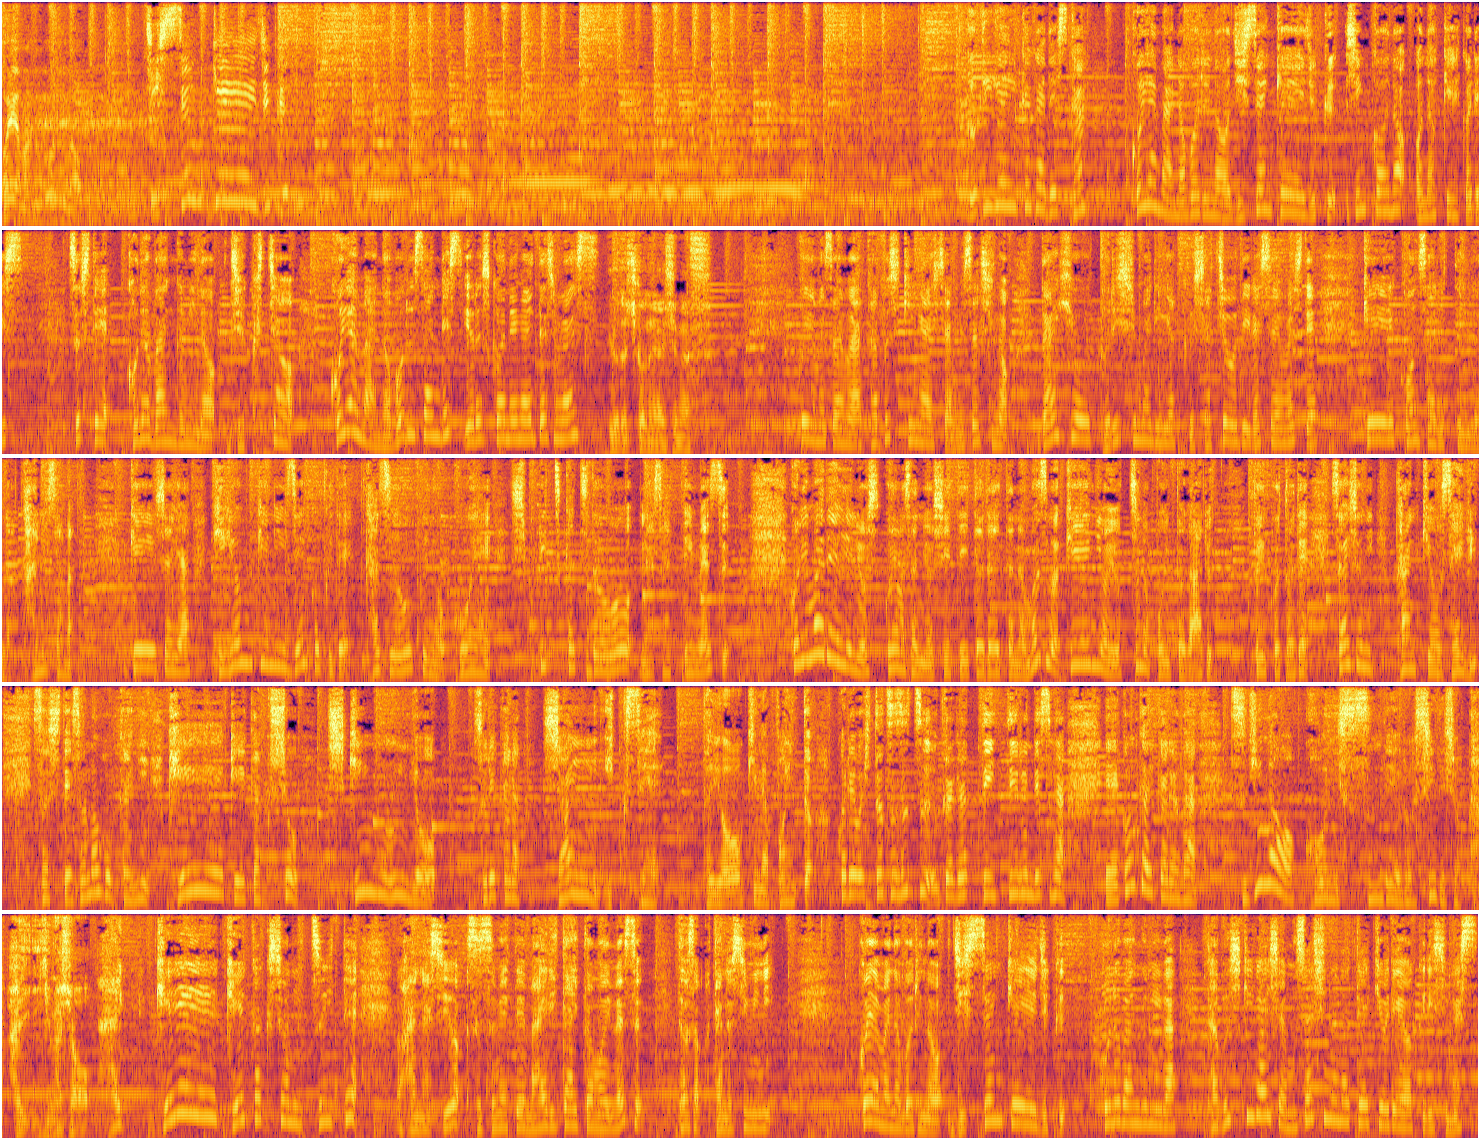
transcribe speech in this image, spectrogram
小山昇の。実践経営塾。ご機嫌いかがですか？小山昇の実践経営塾進行の小野恵子です。そしてこの番組の塾長小山昇さんです。よろしくお願いいたします。よろしくお願いします小山さんは株式会社武蔵野代表取締役社長でいらっしゃいまして経営コンサルティングの神様。経営者や企業向けに全国で数多くの講演執筆活動をなさっています。これまでに小山さんに教えていただいたのはまずは経営には4つのポイントがある。ということで最初に環境整備。そしてその他に経営計画書資金運用それから社員育成という大きなポイントこれを一つずつ伺っていっているんですが、えー、今回からは次の項に進んでよろしいでしょうか？はい行きましょう。はい。経営計画書についてお話を進めてまいりたいと思います。どうぞお楽しみに。小山昇の実践経営塾。この番組は株式会社武蔵野の提供でお送りします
